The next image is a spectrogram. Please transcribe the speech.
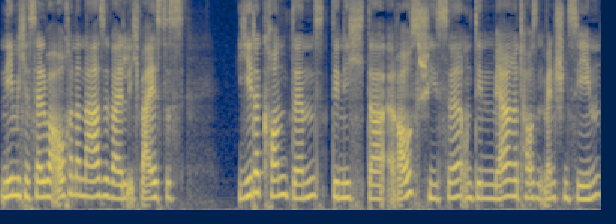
nehme mich ja selber auch an der Nase, weil ich weiß, dass jeder Content, den ich da rausschieße und den mehrere tausend Menschen sehen,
